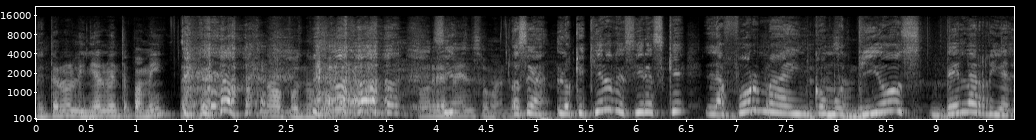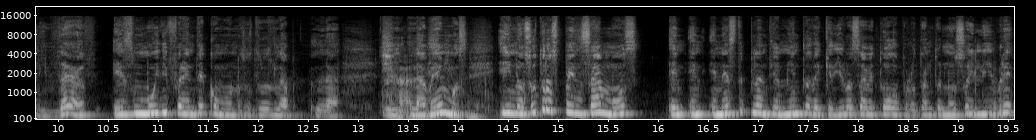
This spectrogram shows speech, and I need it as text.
Eterno linealmente para mí. No, pues no. Todo Sí, remenso, man. O sea, lo que quiero decir es que la forma en Estoy como pensando. Dios ve la realidad es muy diferente como nosotros la, la, Chales. la vemos. Y nosotros pensamos en, en- en este planteamiento de que Dios lo sabe todo, por lo tanto no soy libre,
